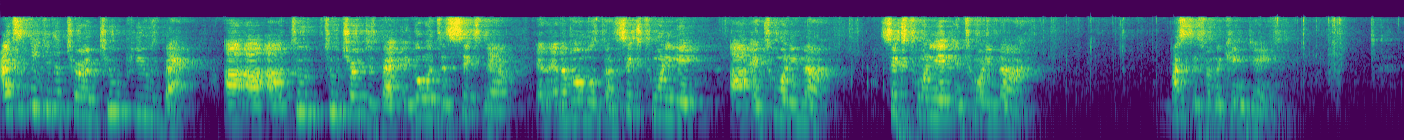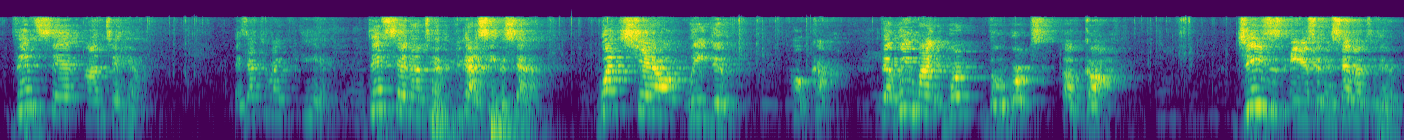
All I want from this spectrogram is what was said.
I just need you to turn two pews back, uh, uh, uh, two, two churches back, and go into six now, and, and I'm almost done. 628 uh, and 29. 628 and 29. Watch this from the King James. Then said unto him, is that the right? Yeah. Then said unto him, you got to see the setup. What shall we do? Oh God. That we might work the works of God. Jesus answered and said unto them,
